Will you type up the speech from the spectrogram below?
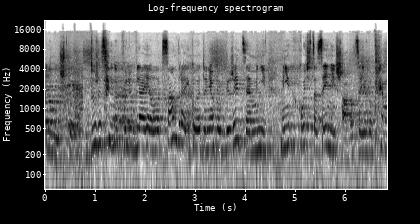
і ніжкою. Дуже сильно полюбляє Олександра, і коли до нього біжить, це мені, мені хочеться синій шар. Це його прямо.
